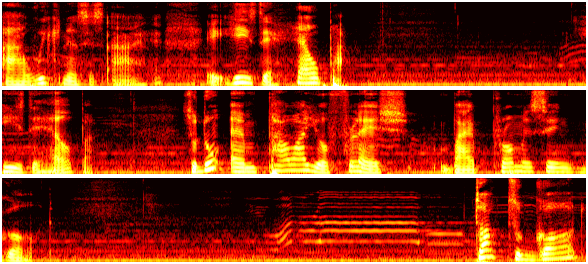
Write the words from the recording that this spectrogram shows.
our weaknesses. Our, he's eh, the helper. He's the helper. So don't empower your flesh by promising God. Talk to God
